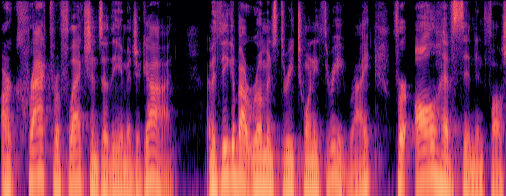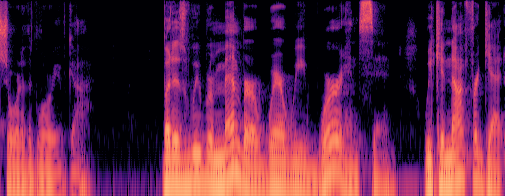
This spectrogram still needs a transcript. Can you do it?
are cracked reflections of the image of God. I mean, think about Romans 3:23, right? For all have sinned and fall short of the glory of God. But as we remember where we were in sin, we cannot forget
